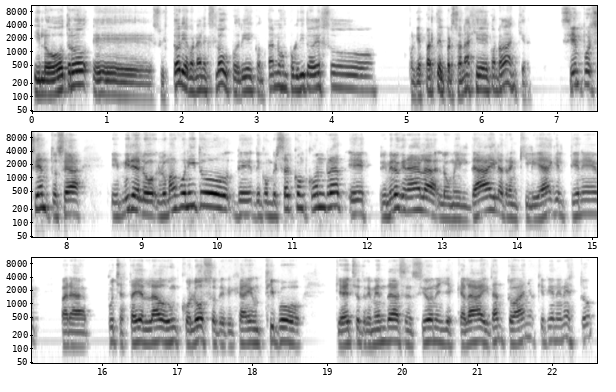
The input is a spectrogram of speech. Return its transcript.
Y lo otro, eh, su historia con Alex Lowe, ¿podría contarnos un poquitito de eso? Porque es parte del personaje de Conrad Anker. 100%, o sea, eh, mire, lo, más bonito de, conversar con Conrad es, primero que nada, la, humildad y la tranquilidad que él tiene para, pucha, está ahí al lado de un coloso, te fijáis, un tipo que ha hecho tremendas ascensiones y escaladas y tantos años que tiene en esto.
